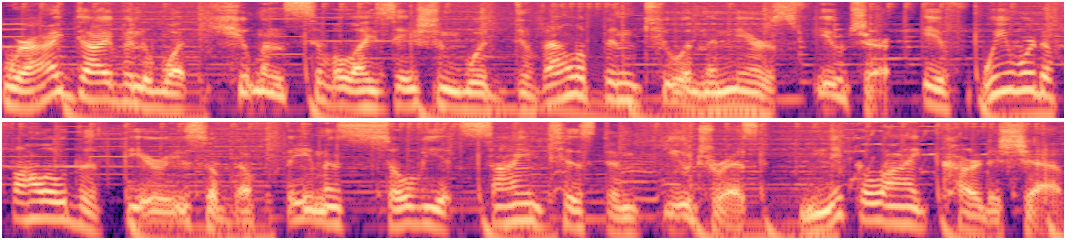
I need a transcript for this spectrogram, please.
where I dive into what human civilization would develop into in the nearest future if we were to follow the theories of the famous Soviet scientist and futurist Nikolai Kardashev.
